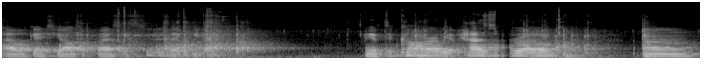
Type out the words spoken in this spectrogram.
I will get to y'all's requests as soon as I can. We have Takara, we have Hasbro, um,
